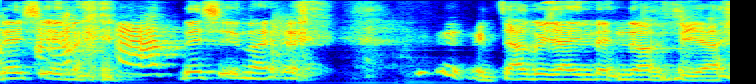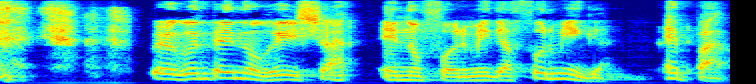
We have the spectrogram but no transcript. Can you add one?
Deixa na. Deixa na. O Thiago já entendeu a piada. Perguntei no Richa e no Formiga. Formiga, epa,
